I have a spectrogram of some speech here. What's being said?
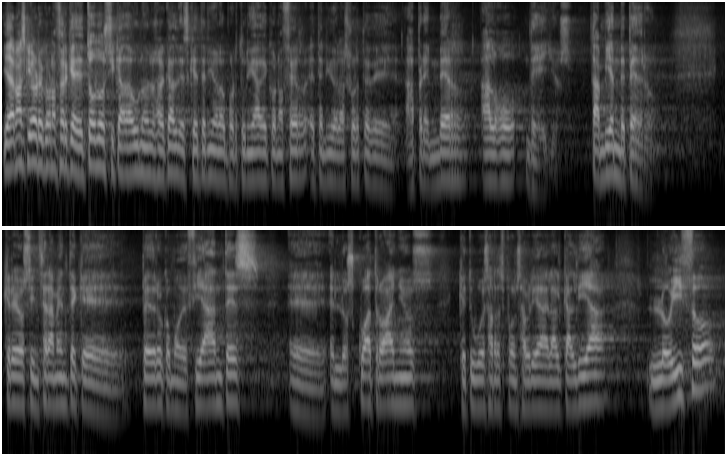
Y además quiero reconocer que de todos y cada uno de los alcaldes que he tenido la oportunidad de conocer, he tenido la suerte de aprender algo de ellos. También de Pedro. Creo sinceramente que Pedro, como decía antes, eh, en los cuatro años que tuvo esa responsabilidad de la alcaldía, lo hizo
